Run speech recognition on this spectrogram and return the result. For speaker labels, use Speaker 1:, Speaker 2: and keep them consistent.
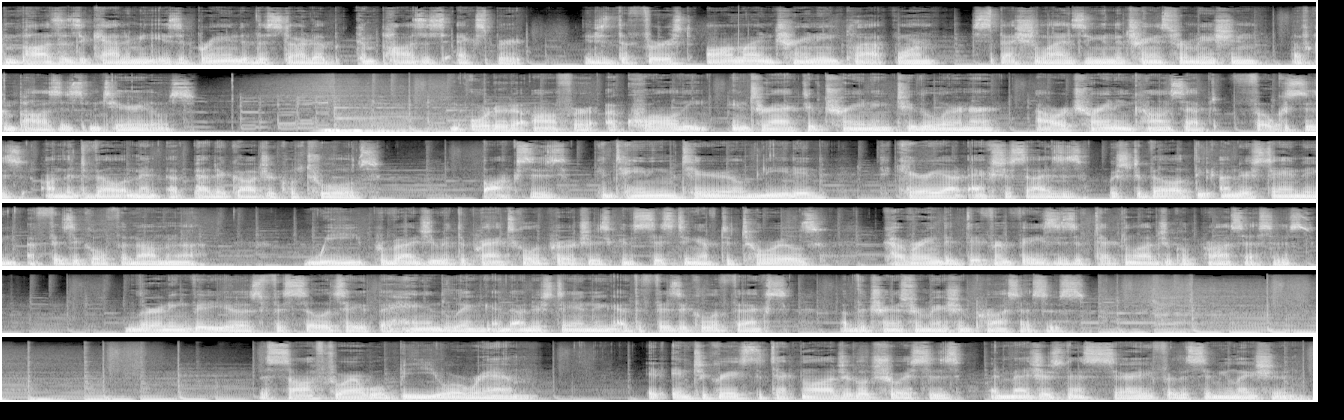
Speaker 1: Composites Academy is a brand of the startup Composites Expert. It is the first online training platform specializing in the transformation of composites materials. In order to offer a quality, interactive training to the learner, our training concept focuses on the development of pedagogical tools. Boxes containing material needed to carry out exercises which develop the understanding of physical phenomena. We provide you with the practical approaches consisting of tutorials covering the different phases of technological processes. Learning videos facilitate the handling and understanding of the physical effects of the transformation processes. The software will be your RAM. It integrates the technological choices and measures necessary for the simulation.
